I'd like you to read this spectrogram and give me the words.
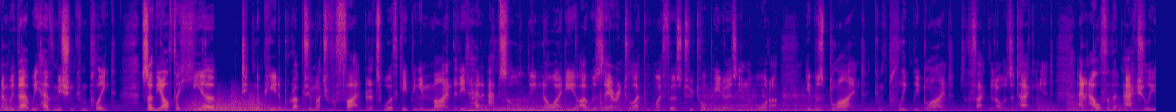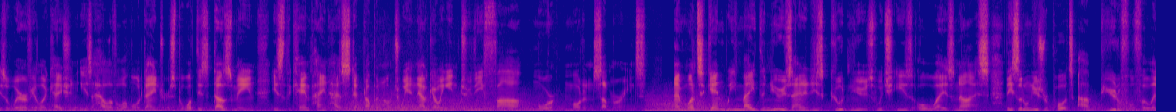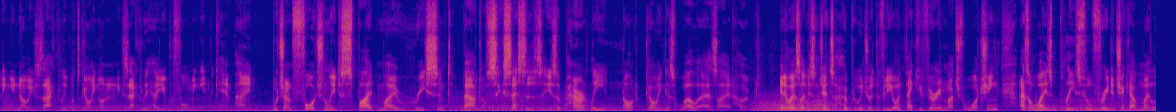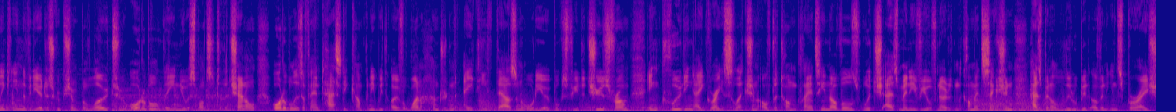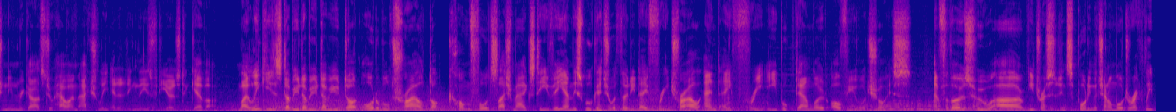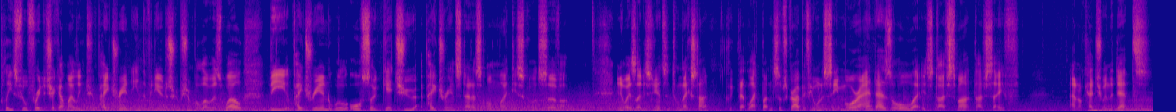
And with that we have mission complete. So the Alfa here didn't appear to put up too much of a fight, but it's worth keeping in mind that it had absolutely no idea I was there until I put my first two torpedoes in the water. It was blind, completely blind to the fact that I was attacking it. An alfa that actually is aware of your location is a hell of a lot more dangerous, but what this does mean is that the campaign has stepped up a notch. We are now going into the far more modern submarines. And once again, we made the news, and it is good news, which is always nice. These little news reports are beautiful for letting you know exactly what's going on and exactly how you're performing in the campaign which unfortunately, despite my recent bout of successes, is apparently not going as well as I had hoped. Anyways, ladies and gents, I hope you enjoyed the video and thank you very much for watching. As always, please feel free to check out my link in the video description below to Audible, the newest sponsor to the channel. Audible is a fantastic company with over 180,000 audiobooks for you to choose from, including a great selection of the Tom Clancy novels, which, as many of you have noted in the comments section, has been a little bit of an inspiration in regards to how I'm actually editing these videos together. My link is www.audibletrial.com forward slash magztv and this will get you a 30 day free trial and a free ebook download of your choice. And for those who are interested in supporting the channel more directly, please feel free to check out my link to Patreon in the video description below as well. The Patreon will also get you a Patreon status on my Discord server. Anyways, ladies and gents, until next time, click that like button, subscribe if you want to see more, and as always, dive smart, dive safe, and I'll catch you in the depths.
